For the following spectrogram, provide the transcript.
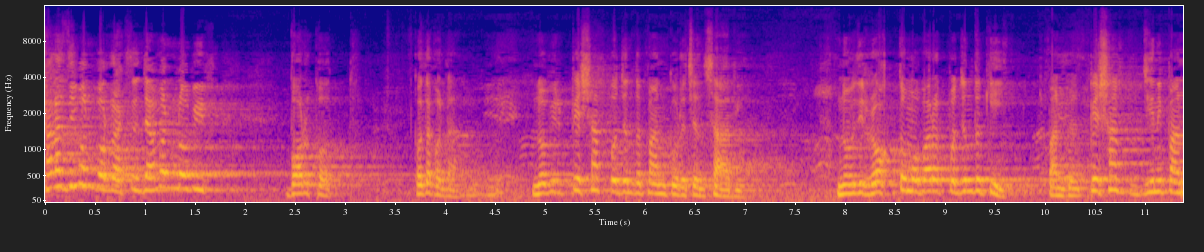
সারা জীবন পর রাখছেন যে আমার নবীর বরকত। কথা কথা নবীর পেশাব পর্যন্ত পান করেছেন সাহাবি। নবীর রক্ত মোবারক পর্যন্ত কি? পান করেছেন। পেশাব যিনি পান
